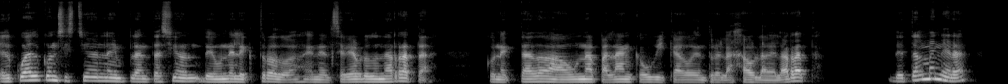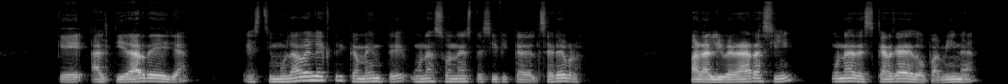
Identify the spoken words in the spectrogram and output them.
el cual consistió en la implantación de un electrodo en el cerebro de una rata, conectado a una palanca ubicado dentro de la jaula de la rata, de tal manera que al tirar de ella, estimulaba eléctricamente una zona específica del cerebro, para liberar así una descarga de dopamina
